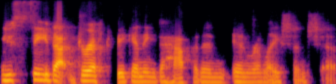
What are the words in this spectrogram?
you see that drift beginning to happen in, in relationship.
